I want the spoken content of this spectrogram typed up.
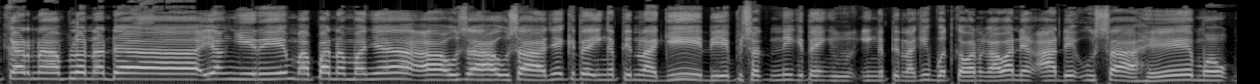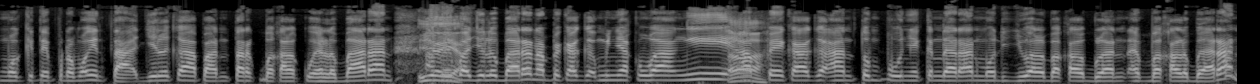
karena belum ada yang ngirim apa namanya uh, usaha-usahanya kita ingetin lagi di episode ini kita ing- ingetin lagi buat kawan-kawan yang ada usaha mau mau kita promoin takjil kah apa ntar bakal kue lebaran, Iya, apa iya. baju lebaran, apa kagak minyak wangi, Ah. apa kagak antum punya kendaraan mau dijual bakal bulan eh, bakal lebaran,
